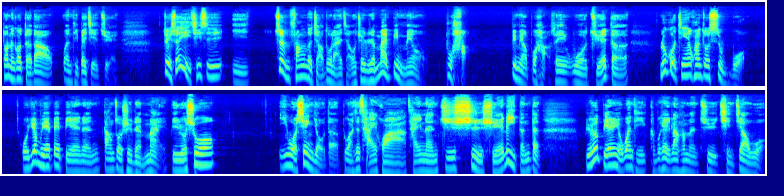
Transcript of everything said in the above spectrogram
都能够得到问题被解决，对，所以其实以正方的角度来讲，我觉得人脉并没有不好，并没有不好，所以我觉得如果今天换作是我，我愿不愿意被别人当做是人脉？比如说以我现有的不管是才华、才能、知识、学历等等，比如说别人有问题，可不可以让他们去请教我？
